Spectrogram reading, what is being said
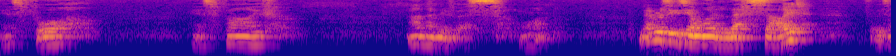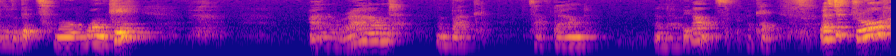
Here's four. Here's five. And then reverse. One. Never as easy on my left side. It's a little bit more wonky. And around and back. Tap down and now the arms. Okay, let's just draw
